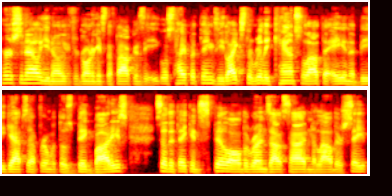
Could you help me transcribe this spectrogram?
personnel, you know, if you're going against the Falcons, the Eagles type of things, he likes to really cancel out the A and the B gaps up front with those big bodies so that they can spill all the runs outside and allow their safe,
